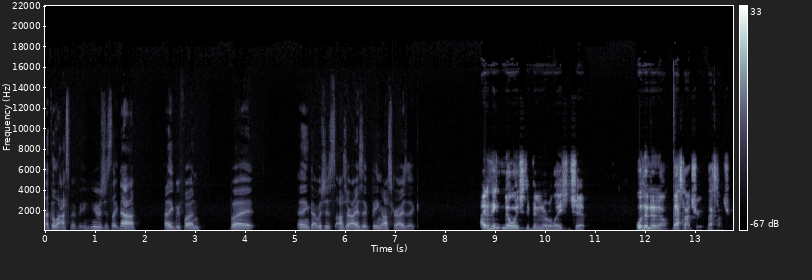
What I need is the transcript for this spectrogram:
at the last movie. He was just like, nah, I think it'd be fun. But I think that was just Oscar Isaac being Oscar Isaac. I think no one should have been in a relationship. Well, no, no, no. That's not true. That's not true.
